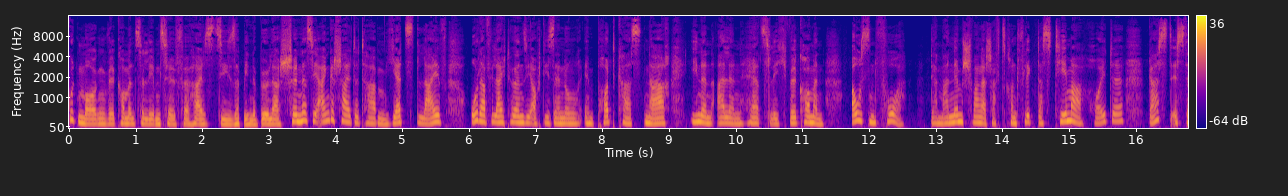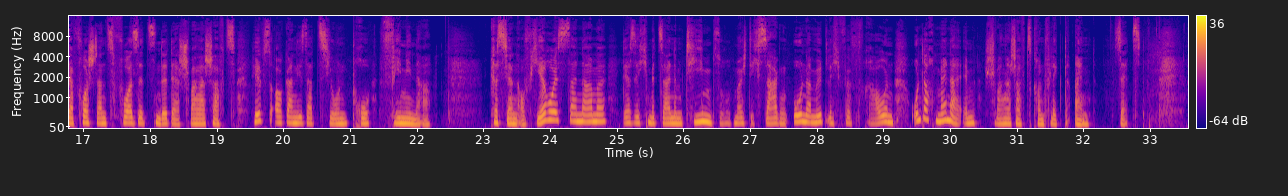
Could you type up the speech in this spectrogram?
Guten Morgen, willkommen zur Lebenshilfe, heißt sie Sabine Böhler. Schön, dass Sie eingeschaltet haben, jetzt live oder vielleicht hören Sie auch die Sendung im Podcast nach. Ihnen allen herzlich willkommen. Außen vor. Der Mann im Schwangerschaftskonflikt. Das Thema heute. Gast ist der Vorstandsvorsitzende der Schwangerschaftshilfsorganisation Pro Femina. Christian Aufiero ist sein Name, der sich mit seinem Team, so möchte ich sagen, unermüdlich für Frauen und auch Männer im Schwangerschaftskonflikt einsetzt.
